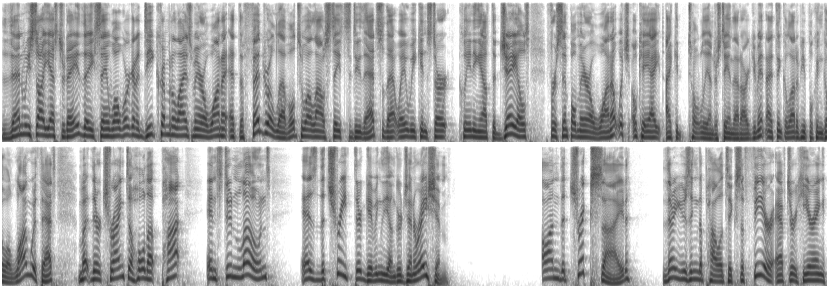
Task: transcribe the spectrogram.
Then we saw yesterday they say, well, we're going to decriminalize marijuana at the federal level to allow states to do that. So that way we can start cleaning out the jails for simple marijuana, which, okay, I, I could totally understand that argument. I think a lot of people can go along with that. But they're trying to hold up pot and student loans as the treat they're giving the younger generation. On the trick side, they're using the politics of fear after hearing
